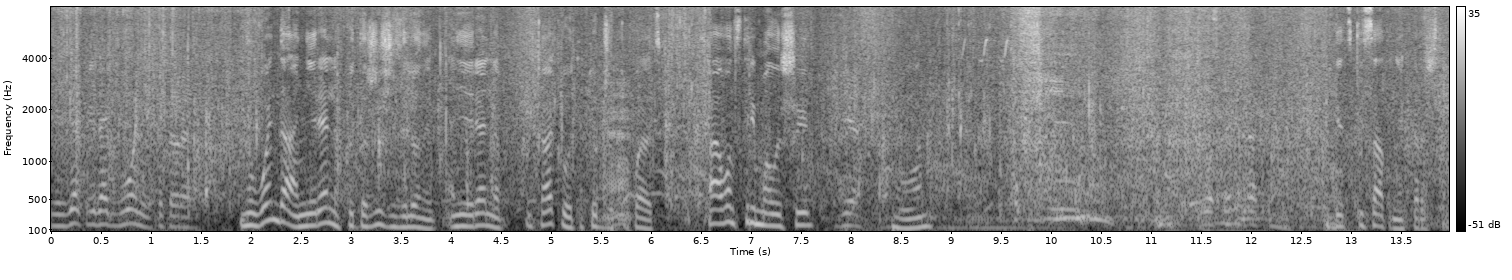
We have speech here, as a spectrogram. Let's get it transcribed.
Нельзя передать вони, которая... Ну, вонь, да, они реально в какой-то жиже зеленый. Они реально какают и тут же купаются. А, вон три малыши. Где? Вон. Вот, смотри, как. Детский сад у них, короче, там.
